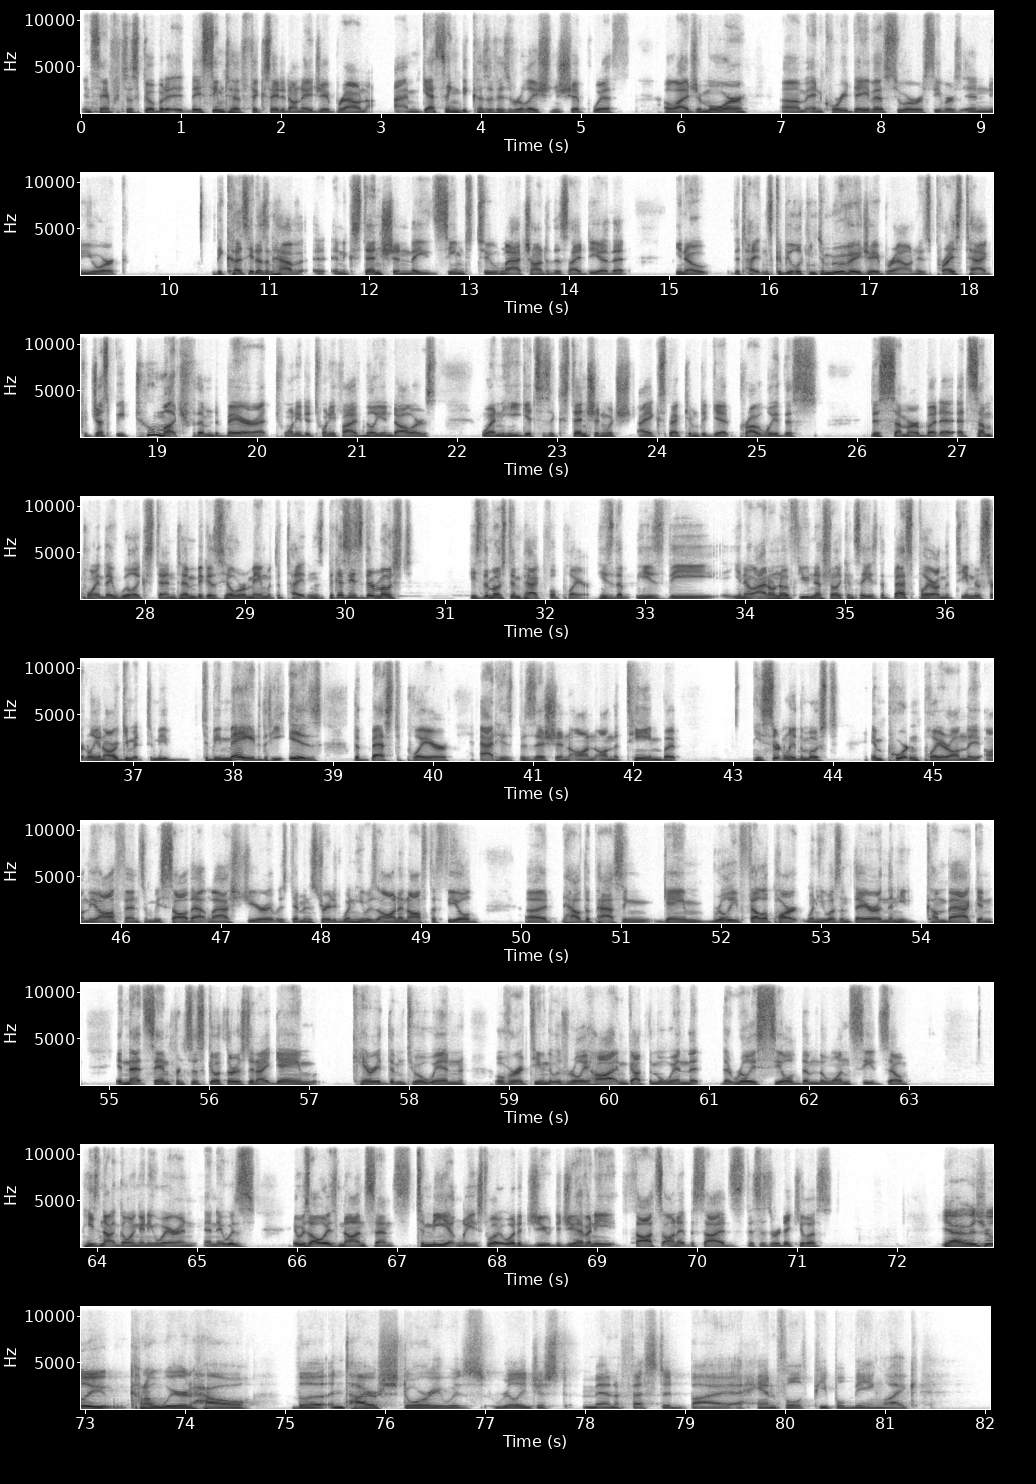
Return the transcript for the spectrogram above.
in San Francisco, but it, they seem to have fixated on AJ Brown. I'm guessing because of his relationship with Elijah Moore um, and Corey Davis, who are receivers in New York. Because he doesn't have an extension, they seemed to latch onto this idea that, you know, the Titans could be looking to move AJ Brown. His price tag could just be too much for them to bear at 20 to 25 million dollars when he gets his extension, which I expect him to get probably this this summer, but at, at some point they will extend him because he'll remain with the Titans because he's their most he's the most impactful player. He's the he's the you know I don't know if you necessarily can say he's the best player on the team. There's certainly an argument to me to be made that he is the best player at his position on on the team, but he's certainly the most important player on the on the offense, and we saw that last year. It was demonstrated when he was on and off the field. Uh, how the passing game really fell apart when he wasn't there, and then he'd come back and in that San Francisco Thursday night game carried them to a win over a team that was really hot and got them a win that that really sealed them the one seed. So he's not going anywhere, and and it was it was always nonsense to me at least. What what did you did you have any thoughts on it besides this is ridiculous? Yeah, it was really kind of weird how the entire story was really just manifested by a handful of people being like,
